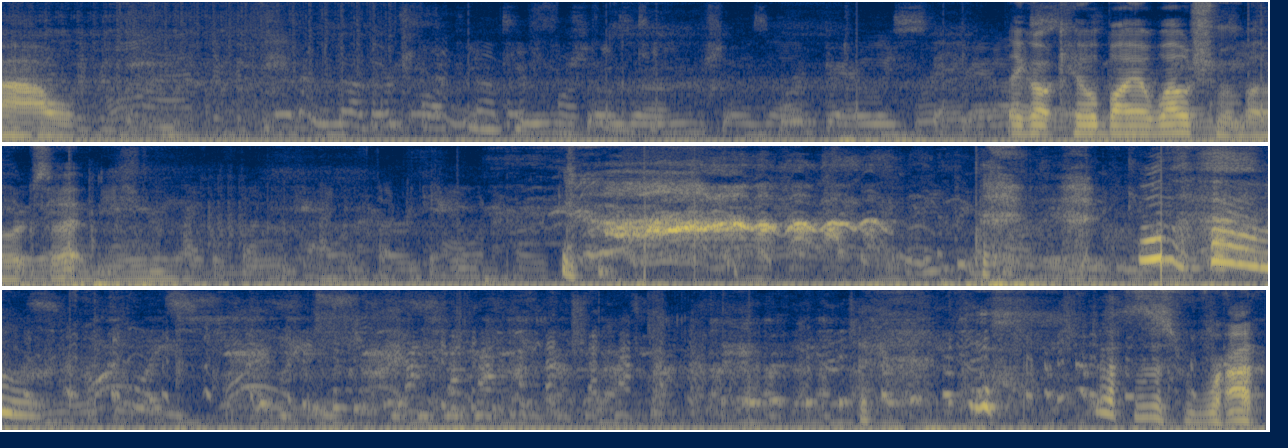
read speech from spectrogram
Wow. They got killed by a Welshman by the looks of it. what the hell? That's just rat.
